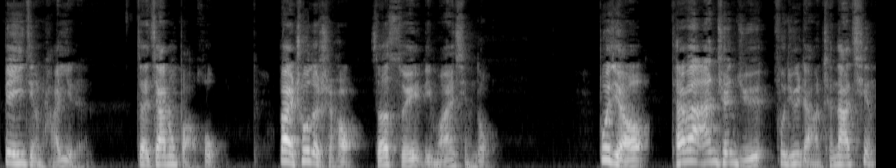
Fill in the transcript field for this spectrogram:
便衣警察一人，在家中保护，外出的时候则随李默安行动。不久，台湾安全局副局长陈大庆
